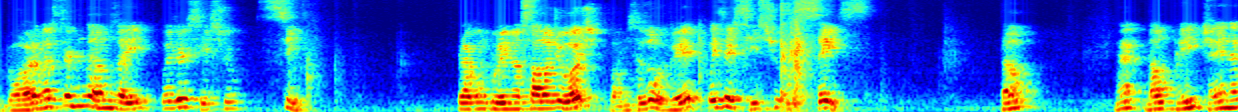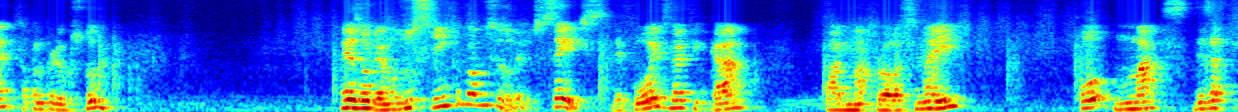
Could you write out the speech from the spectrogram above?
Agora nós terminamos aí o exercício 5. Para concluir nossa aula de hoje, vamos resolver o exercício 6. Então, né, dá um print aí, né, só para não perder o costume. Resolvemos o 5, vamos resolver o 6. Depois vai ficar para uma próxima aí o Max Desafio.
